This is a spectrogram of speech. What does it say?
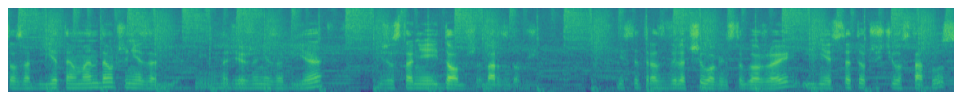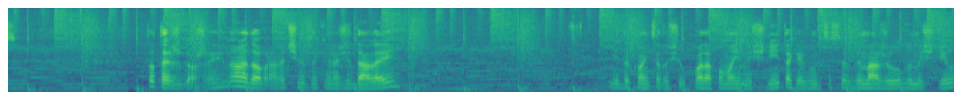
To zabije tę mędę, czy nie zabije? Miejmy nadzieję, że nie zabije i zostanie jej dobrze, bardzo dobrze. Niestety teraz wyleczyło, więc to gorzej i niestety oczyściło status. To też gorzej. No ale dobra, lecimy w takim razie dalej. Nie do końca to się układa po mojej myśli, tak jakbym to sobie wymarzył, wymyślił.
